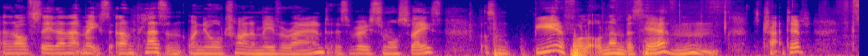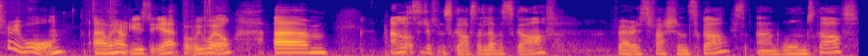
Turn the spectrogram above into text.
and obviously then that makes it unpleasant when you're trying to move around. It's a very small space. Got some beautiful little numbers here. Mm, it's attractive. It's very warm. Uh, we haven't used it yet, but we will. Um, and lots of different scarves. I love a scarf. Various fashion scarves and warm scarves.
